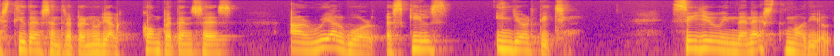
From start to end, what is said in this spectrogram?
students' entrepreneurial competences and real-world skills in your teaching. See you in the next module.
